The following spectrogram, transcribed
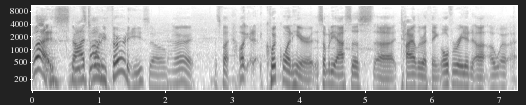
well, it's not fine. 2030, so All right, that's fine. Okay, quick one here. Somebody asked us, uh, Tyler, I think, overrated. Uh, uh,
